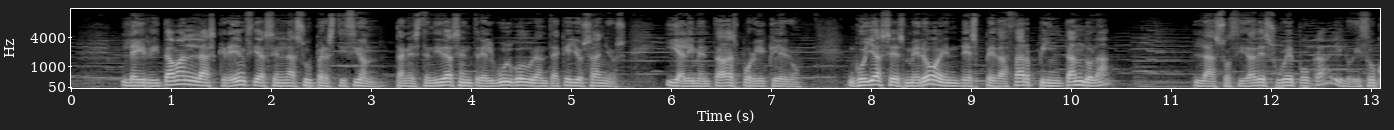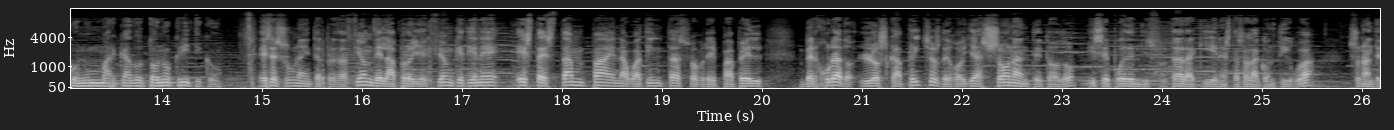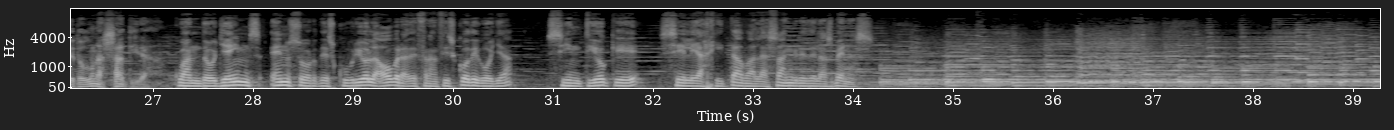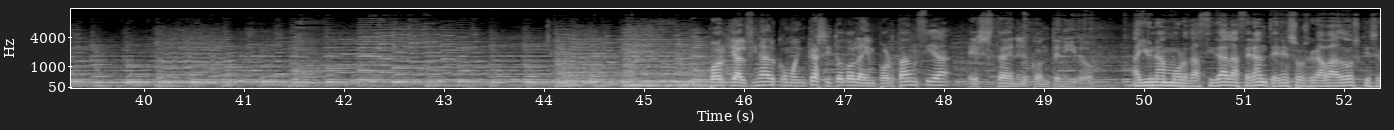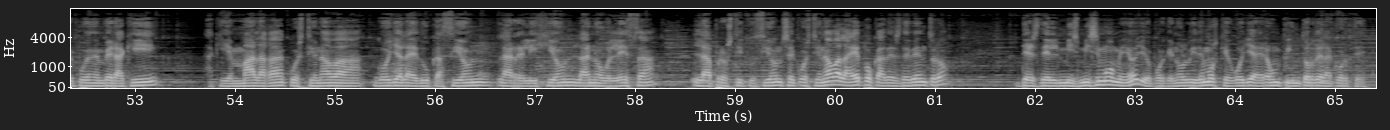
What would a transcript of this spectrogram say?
Le irritaban las creencias en la superstición, tan extendidas entre el vulgo durante aquellos años y alimentadas por el clero. Goya se esmeró en despedazar pintándola la sociedad de su época y lo hizo con un marcado tono crítico. Esa es una interpretación de la proyección que tiene esta estampa en aguatinta sobre papel verjurado. Los caprichos de Goya son ante todo, y se pueden disfrutar aquí en esta sala contigua, son ante todo una sátira. Cuando James Ensor descubrió la obra de Francisco de Goya, sintió que se le agitaba la sangre de las venas. Porque al final, como en casi todo, la importancia está en el contenido. Hay una mordacidad lacerante en esos grabados que se pueden ver aquí, Aquí en Málaga cuestionaba Goya la educación, la religión, la nobleza, la prostitución, se cuestionaba la época desde dentro, desde el mismísimo meollo, porque no olvidemos que Goya era un pintor de la corte,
